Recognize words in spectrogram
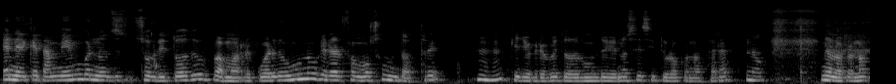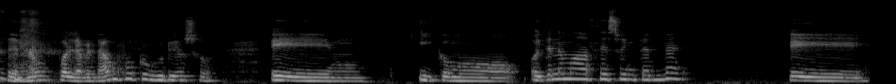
en el que también, bueno, sobre todo, vamos, recuerdo uno que era el famoso 1, 2, 3, Ujú. que yo creo que todo el mundo, yo no sé si tú lo conocerás. no No lo conoces, ¿no? Pues la verdad, un poco curioso. Eh, y como hoy tenemos acceso a Internet eh,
